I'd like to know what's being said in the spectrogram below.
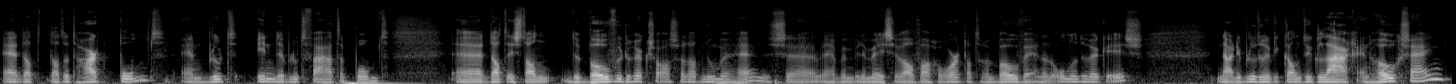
eh, dat, dat het hart pompt en bloed in de bloedvaten pompt. Uh, dat is dan de bovendruk, zoals we dat noemen. Hè? Dus uh, we hebben de meesten wel van gehoord dat er een boven- en een onderdruk is. Nou, die bloeddruk die kan natuurlijk laag en hoog zijn.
